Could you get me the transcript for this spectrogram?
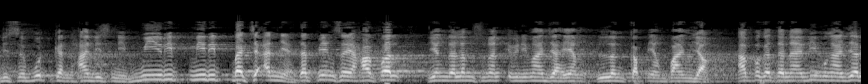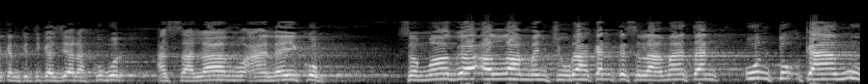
disebutkan hadis ini mirip-mirip bacaannya. Tapi yang saya hafal yang dalam sunan ibnu majah yang lengkap yang panjang. Apa kata nabi mengajarkan ketika ziarah kubur? Assalamu alaikum Semoga Allah mencurahkan keselamatan untuk kamu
